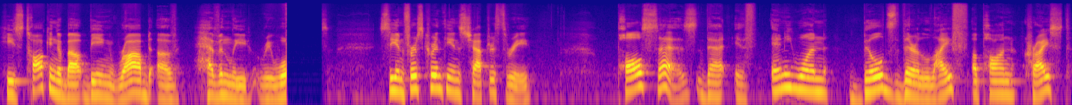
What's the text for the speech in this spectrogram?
he's talking about being robbed of heavenly rewards. See, in 1 Corinthians chapter 3, Paul says that if anyone builds their life upon Christ,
